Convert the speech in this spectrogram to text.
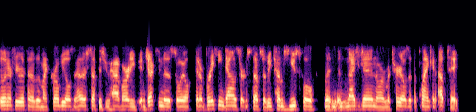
they'll interfere with the microbials and other stuff that you have already injected into the soil that are breaking down certain stuff so it becomes useful nitrogen or materials that the plant can uptake.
